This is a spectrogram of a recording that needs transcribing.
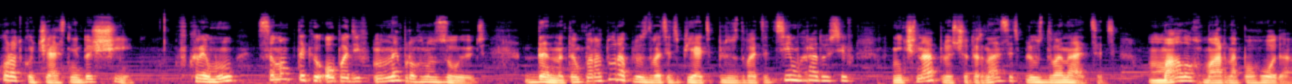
короткочасні дощі. В Криму синоптики опадів не прогнозують. Денна температура плюс 25 плюс 27 градусів, нічна плюс 14 плюс 12. Малохмарна погода.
